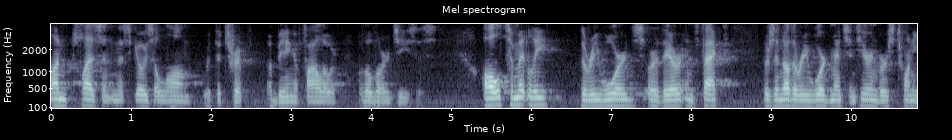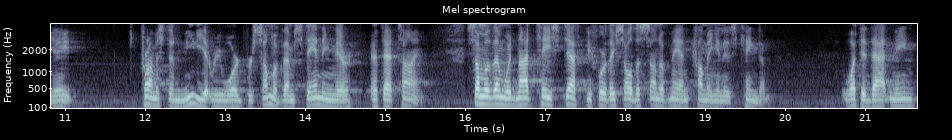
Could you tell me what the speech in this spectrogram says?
Unpleasantness goes along with the trip of being a follower of the Lord Jesus. Ultimately, the rewards are there. In fact, there's another reward mentioned here in verse 28. Promised an immediate reward for some of them standing there at that time. Some of them would not taste death before they saw the Son of Man coming in his kingdom. What did that mean?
